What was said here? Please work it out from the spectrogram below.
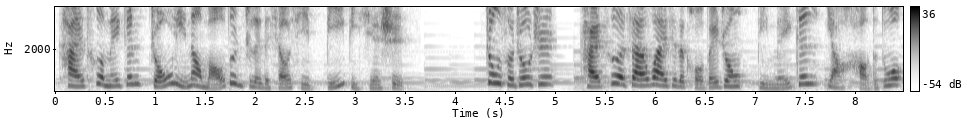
凯特梅根妯娌闹矛盾之类的消息比比皆是。众所周知，凯特在外界的口碑中比梅根要好得多。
